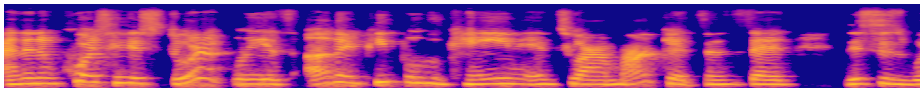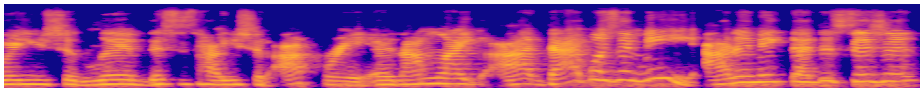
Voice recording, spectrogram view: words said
And then, of course, historically, it's other people who came into our markets and said, this is where you should live, this is how you should operate. And I'm like, that wasn't me. I didn't make that decision.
